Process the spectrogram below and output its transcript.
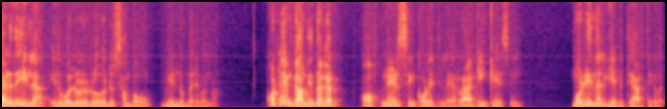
കരുതിയില്ല ഇതുപോലുള്ള ഒരു സംഭവം വീണ്ടും വരുമെന്ന്. കോട്ടയം ഗാന്ധിനഗർ ഓഫ് നേഴ്സിംഗ് കോളേജിലെ റാഗിംഗ് കേസിൽ മൊഴി നൽകിയ വിദ്യാർത്ഥികൾ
